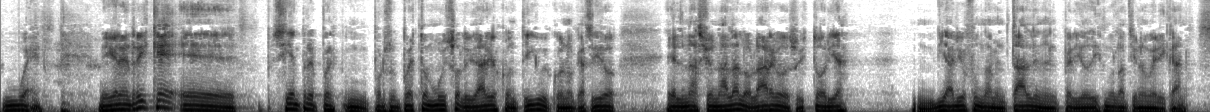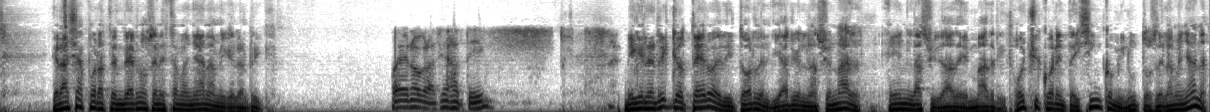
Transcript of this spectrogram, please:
Bueno, Miguel Enrique, eh, siempre, pues, por supuesto, muy solidarios contigo y con lo que ha sido el Nacional a lo largo de su historia, un diario fundamental en el periodismo latinoamericano. Gracias por atendernos en esta mañana, Miguel Enrique. Bueno, gracias a ti. Miguel Enrique Otero, editor del diario El Nacional, en la ciudad de Madrid. 8 y 45 minutos de la mañana.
